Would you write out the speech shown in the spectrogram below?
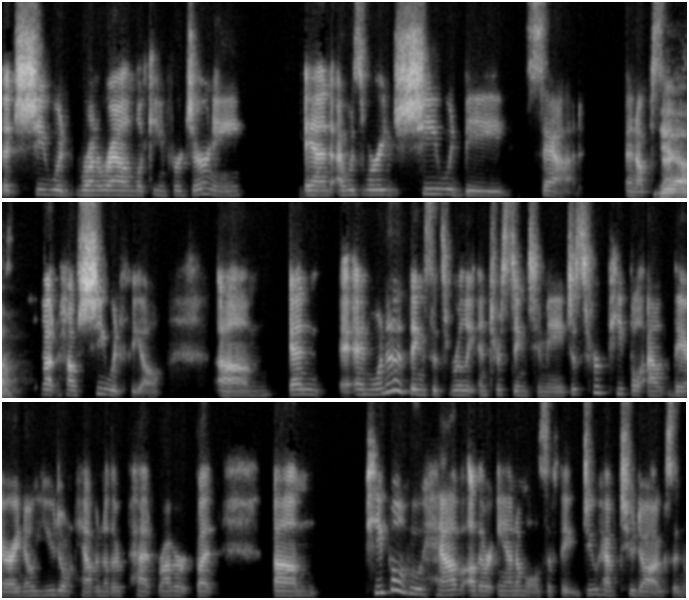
that she would run around looking for Journey, and I was worried she would be sad and upset Yeah. about how she would feel. Um, and and one of the things that's really interesting to me, just for people out there, I know you don't have another pet, Robert, but um, people who have other animals, if they do have two dogs and,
